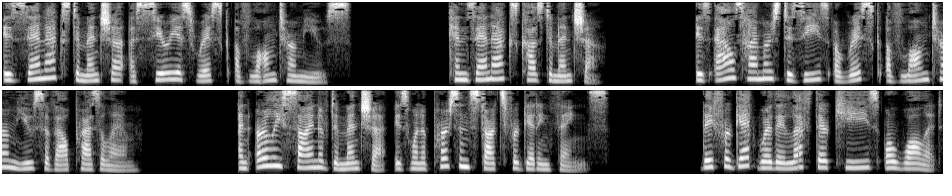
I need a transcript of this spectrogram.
Is Xanax dementia a serious risk of long-term use? Can Xanax cause dementia? Is Alzheimer's disease a risk of long-term use of alprazolam? An early sign of dementia is when a person starts forgetting things. They forget where they left their keys or wallet,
